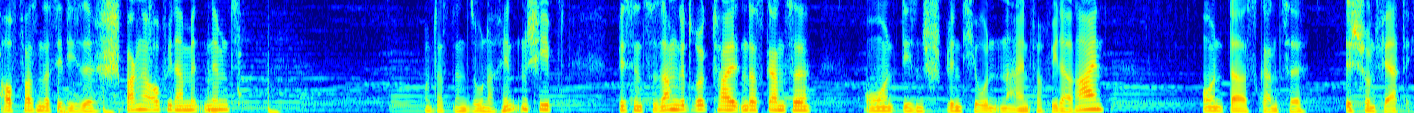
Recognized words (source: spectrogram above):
Aufpassen, dass ihr diese Spange auch wieder mitnimmt. Und das dann so nach hinten schiebt. Bisschen zusammengedrückt halten das Ganze. Und diesen Splint hier unten einfach wieder rein. Und das Ganze ist schon fertig.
